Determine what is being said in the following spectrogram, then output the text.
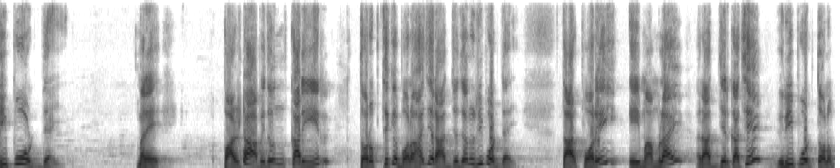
রিপোর্ট দেয়। মানে পাল্টা আবেদনকারীর তরফ থেকে বলা হয় যে রাজ্য যেন রিপোর্ট দেয়। তারপরেই এই মামলায় রাজ্যের কাছে রিপোর্ট তলব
